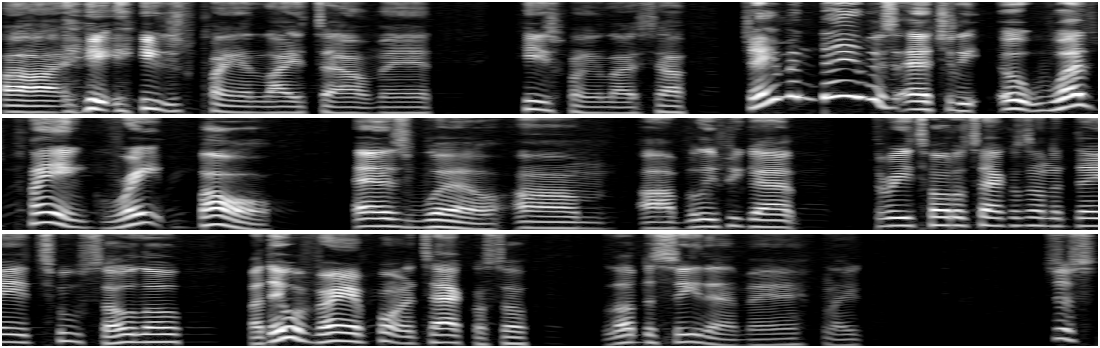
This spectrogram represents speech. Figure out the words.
Uh, he, he's playing lights out, man. He's playing lights out. Jamin Davis actually was playing great ball as well. Um, I believe he got three total tackles on the day, two solo, but they were very important tackles. So love to see that, man. Like, just,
